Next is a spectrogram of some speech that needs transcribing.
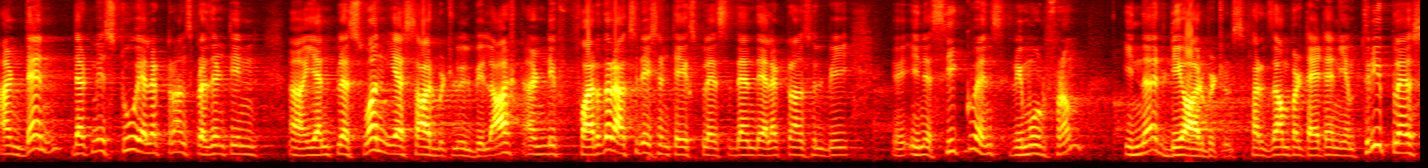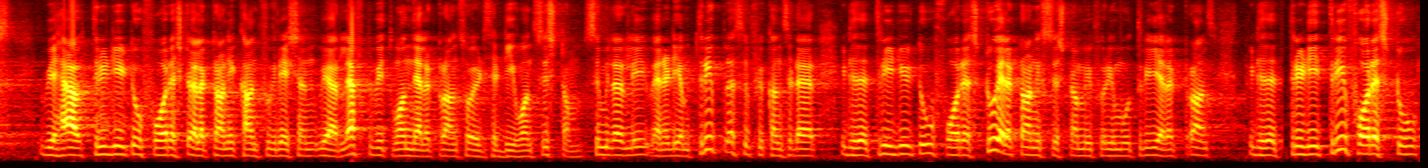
and then that means 2 electrons present in uh, n plus 1 s orbital will be lost and if further oxidation takes place then the electrons will be uh, in a sequence removed from inner d orbitals. For example, titanium 3 plus we have 3d2 4s2 electronic configuration. We are left with 1 electron so it is a d1 system. Similarly vanadium 3 plus if you consider it is a 3d2 4s2 electronic system. If you remove 3 electrons it is a 3d3 4s2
